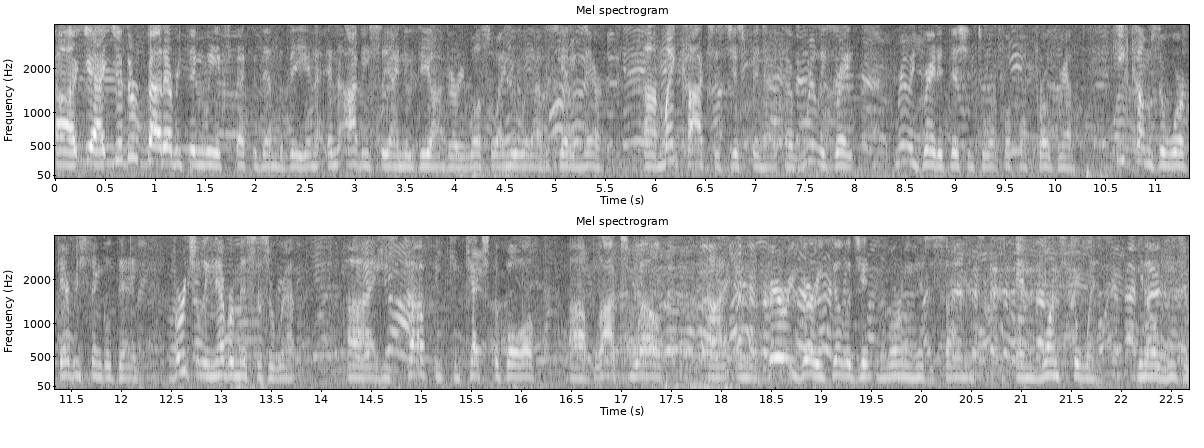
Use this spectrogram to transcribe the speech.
Uh, yeah, yeah, they're about everything we expected them to be, and, and obviously I knew Dion very well, so I knew what I was getting there. Uh, Mike Cox has just been a, a really great, really great addition to our football program. He comes to work every single day, virtually never misses a rep. Uh, he's tough. He can catch the ball, uh, blocks well, uh, and very, very diligent in learning his assignments and wants to win. You know, he's a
